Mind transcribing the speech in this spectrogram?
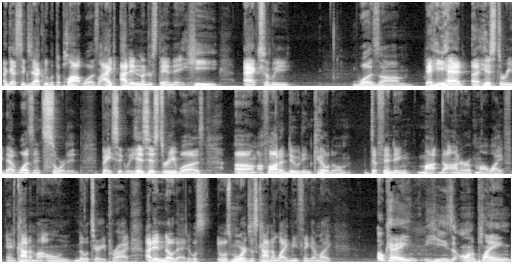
I guess exactly what the plot was. Like, I didn't understand that he actually was um that he had a history that wasn't sorted basically. His history was um i fought a dude and killed him defending my the honor of my wife and kind of my own military pride. I didn't know that. It was it was more just kind of like me thinking like okay he's on a plane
